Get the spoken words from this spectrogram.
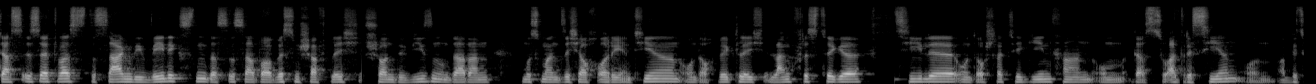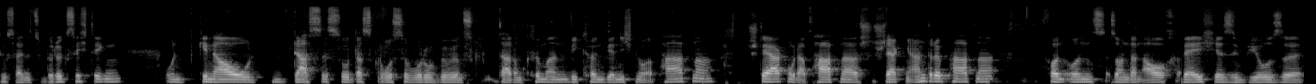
Das ist etwas, das sagen die wenigsten, das ist aber wissenschaftlich schon bewiesen und daran muss man sich auch orientieren und auch wirklich langfristige Ziele und auch Strategien fahren, um das zu adressieren und beziehungsweise zu berücksichtigen. Und genau das ist so das Große, worüber wir uns darum kümmern, wie können wir nicht nur Partner stärken oder Partner stärken andere Partner von uns, sondern auch, welche Symbiose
